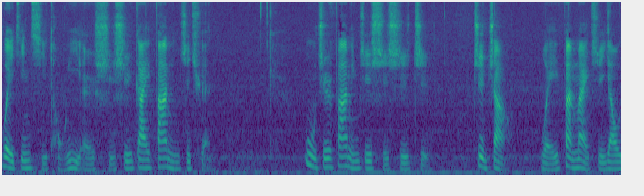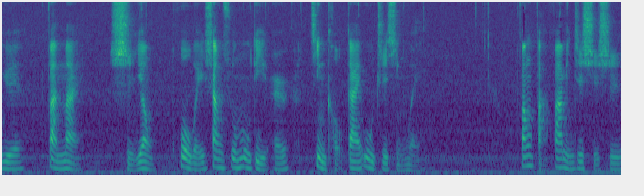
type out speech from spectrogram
未经其同意而实施该发明之权。物之发明之实施，指制造、为贩卖之邀约、贩卖、使用或为上述目的而进口该物之行为。方法发明之实施，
